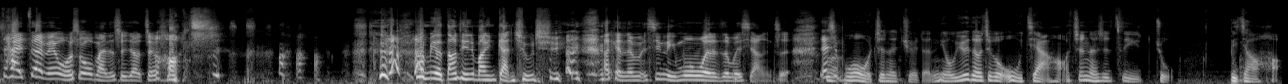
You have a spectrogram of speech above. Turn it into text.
他还赞美我说我买的水饺真好吃，他没有当天就把你赶出去。他可能心里默默的这么想着。但是不过我真的觉得纽约的这个物价哈，真的是自己煮比较好。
